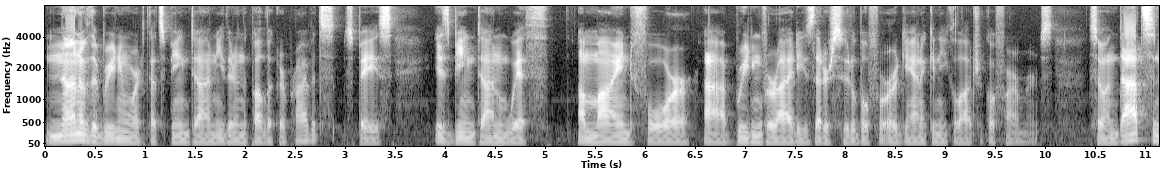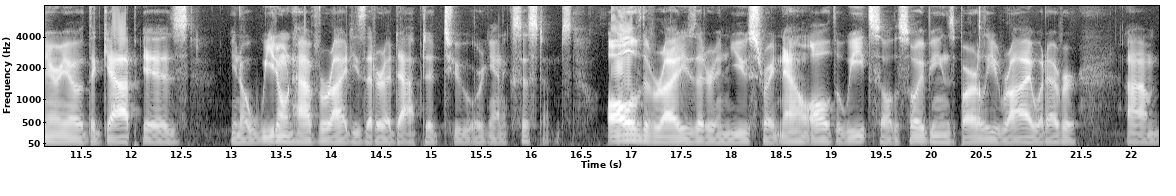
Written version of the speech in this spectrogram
none of the breeding work that's being done, either in the public or private s- space, is being done with a mind for uh, breeding varieties that are suitable for organic and ecological farmers. So in that scenario, the gap is, you know, we don't have varieties that are adapted to organic systems. All of the varieties that are in use right now, all the wheats, all the soybeans, barley, rye, whatever, um,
